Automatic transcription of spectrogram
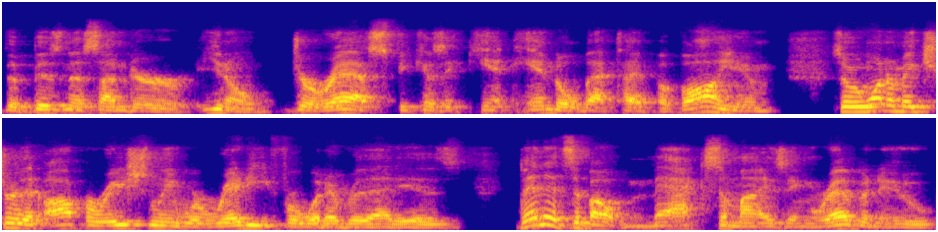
the business under, you know, duress because it can't handle that type of volume. So we want to make sure that operationally we're ready for whatever that is. Then it's about maximizing revenue,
